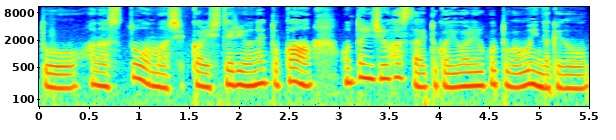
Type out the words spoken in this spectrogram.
と話すと、まあ、しっかりしてるよねとか本当に18歳とか言われることが多いんだけど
